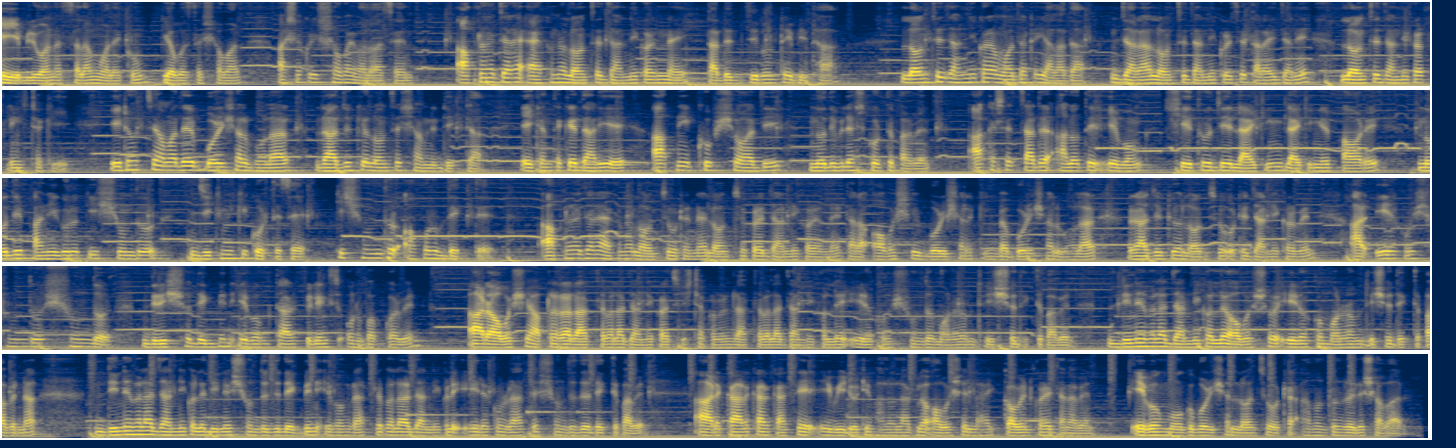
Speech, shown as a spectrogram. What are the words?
হে everyone আসসালামু আলাইকুম কী অবস্থা সবার? আশা করি সবাই ভালো আছেন। আপনারা যারা এখনও লঞ্চে জার্নি করেন নাই, তাদের জীবনটাই বৃথা। লঞ্চে জার্নি করার মজাটাই আলাদা। যারা লঞ্চে জার্নি করেছে, তারাই জানে লঞ্চে জার্নি করার ফিলিংসটা কী। এটা হচ্ছে আমাদের বরিশাল ভোলার রাজকীয় লঞ্চের সামনের দিকটা। এখান থেকে দাঁড়িয়ে আপনি খুব সহজেই নদী বিলাস করতে পারবেন। আকাশের চাঁদের আলোতে এবং সেতুর যে লাইটিং লাইটিংয়ের পাওয়ারে নদীর পানিগুলো কি সুন্দর ঝিকমিকি করতেছে, কি সুন্দর অপরূপ দেখতে। আপনারা যারা এখনও লঞ্চে ওঠেন নাই, লঞ্চে করে জার্নি করেন নাই, তারা অবশ্যই বরিশাল কিংবা বরিশাল ভোলার রাজকীয় লঞ্চে উঠে জার্নি করবেন। আর এরকম সুন্দর সুন্দর দৃশ্য দেখবেন এবং তার ফিলিংস অনুভব করবেন। আর অবশ্যই আপনারা রাত্রেবেলা জার্নি করার চেষ্টা করবেন। রাত্রেবেলা জার্নি করলে এরকম সুন্দর মনোরম দৃশ্য দেখতে পাবেন। দিনের বেলা জার্নি করলে অবশ্যই এরকম মনোরম দৃশ্য দেখতে পাবেন না। দিনের বেলা জার্নি করলে দিনের সৌন্দর্য দেখবেন এবং রাত্রেবেলা জার্নি করলে এরকম রাতের সৌন্দর্য দেখতে পাবেন। আর কার কার কাছে এই ভিডিওটি ভালো লাগল অবশ্যই লাইক, কমেন্ট করে জানাবেন। এবং মগ বরিশাল লঞ্চে ওঠার আমন্ত্রণ রইল সবার।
